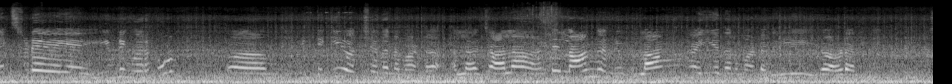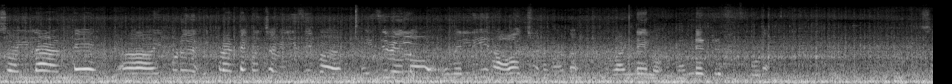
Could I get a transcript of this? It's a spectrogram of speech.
నెక్స్ట్ డే ఈవినింగ్ వరకు ఇంటికి వచ్చేదన్నమాట. అలా చాలా అంటే లాంగ్ అని లాంగ్ అయ్యేదన్నమాట వెళ్ళి రావడానికి. సో ఇలా అంటే ఇప్పుడు ఇప్పుడంటే కొంచెం ఈజీ ఈజీ వేలో వెళ్ళి రావచ్చు అనమాట వన్ డేలో వన్ డే ట్రిప్ కూడా. సో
